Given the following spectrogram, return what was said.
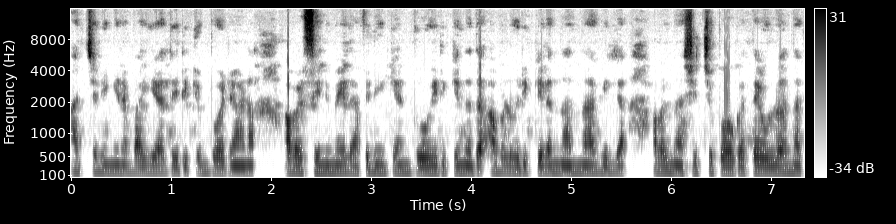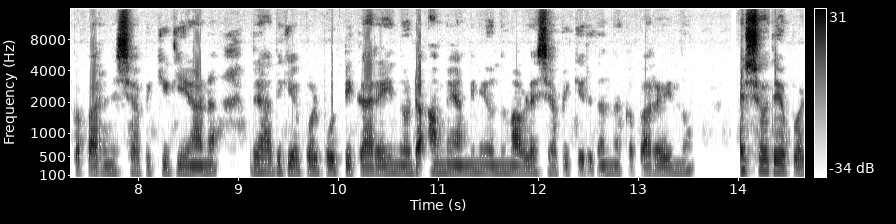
അച്ഛൻ ഇങ്ങനെ വയ്യാതിരിക്കുമ്പോഴാണ് അവൾ സിനിമയിൽ അഭിനയിക്കാൻ പോയിരിക്കുന്നത്. അവൾ ഒരിക്കലും നന്നാകില്ല. അവൾ നശിച്ചു പോകത്തേ ഉള്ളൂ എന്നൊക്കെ പറഞ്ഞ് ശപിക്കുകയാണ്. രാധിക അപ്പോൾ പൊട്ടിക്കരയുന്നുണ്ട്. അമ്മ അങ്ങനെയൊന്നും അവളെ ശപിക്കരുതെന്നൊക്കെ പറയുന്നു. യശോദ അപ്പോൾ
